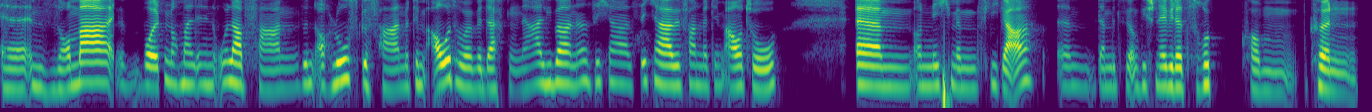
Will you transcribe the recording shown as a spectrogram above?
äh, im Sommer, wollten noch mal in den Urlaub fahren, sind auch losgefahren mit dem Auto, weil wir dachten, na lieber, ne, sicher, sicher, wir fahren mit dem Auto ähm, und nicht mit dem Flieger, ähm, damit wir irgendwie schnell wieder zurückkommen können.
